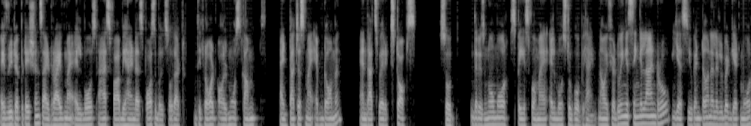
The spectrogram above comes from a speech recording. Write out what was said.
every repetitions I drive my elbows as far behind as possible so that the rod almost comes and touches my abdomen and that's where it stops. So there is no more space for my elbows to go behind. Now, if you're doing a single hand row, yes, you can turn a little bit, get more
